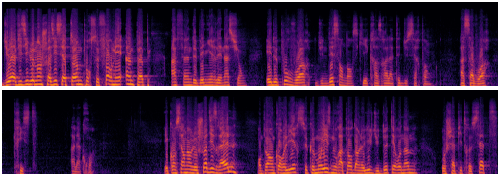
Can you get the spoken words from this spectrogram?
Dieu a visiblement choisi cet homme pour se former un peuple afin de bénir les nations et de pourvoir d'une descendance qui écrasera la tête du serpent, à savoir Christ à la croix. Et concernant le choix d'Israël, on peut encore lire ce que Moïse nous rapporte dans le livre du Deutéronome au chapitre 7.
